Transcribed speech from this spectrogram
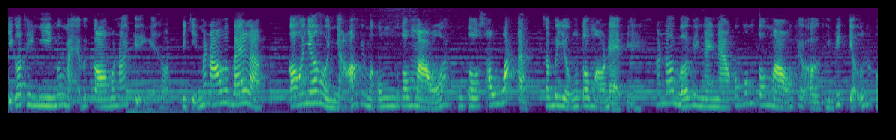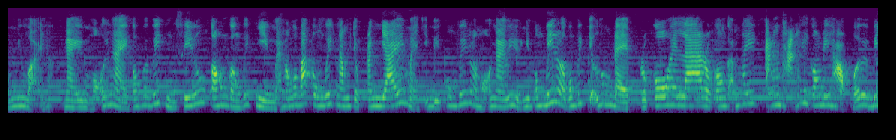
chỉ có thiên nhiên với mẹ với con mới nói chuyện vậy thôi. Thì chị mới nói với bé là, con có nhớ hồi nhỏ khi mà con tô màu á, con tô xấu quá à. Sao bây giờ con tô màu đẹp vậy? Nói bởi vì ngày nào con cũng tô màu, kêu ừ thì viết chữ nó cũng như vậy đó. Ngày, mỗi ngày con phải viết một xíu, con không cần viết nhiều, mẹ không có bắt con viết 50 trang giấy, mẹ chỉ bị con viết là mỗi ngày. Ví dụ như con biết là con viết chữ không đẹp, rồi cô hay la, rồi con cảm thấy căng thẳng khi con đi học, bởi vì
